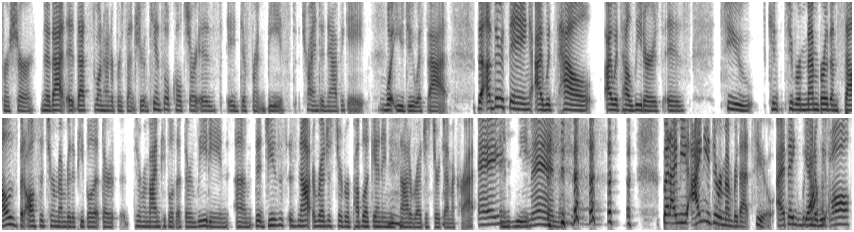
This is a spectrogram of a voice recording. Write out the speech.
for sure. No, that that's one hundred percent true. And cancel culture is a different beast. Trying to navigate Mm. what you do with that. The other thing I would tell I would tell leaders is to con- to remember themselves, but also to remember the people that they're to remind people that they're leading. Um, that Jesus is not a registered Republican and he's not a registered Democrat. And we- amen but I mean, I need to remember that too. I think you Yeah. know we all.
